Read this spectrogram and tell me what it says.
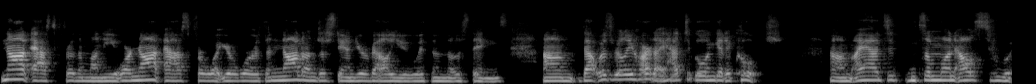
not ask for the money or not ask for what you're worth and not understand your value within those things. Um, that was really hard. I had to go and get a coach. Um, I had to someone else who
